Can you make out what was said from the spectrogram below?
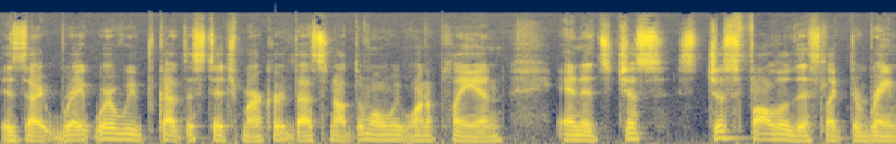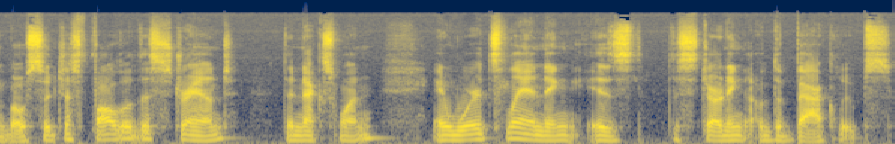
is that right where we've got the stitch marker that's not the one we want to play in and it's just just follow this like the rainbow. So just follow this strand the next one and where it's landing is the starting of the back loops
